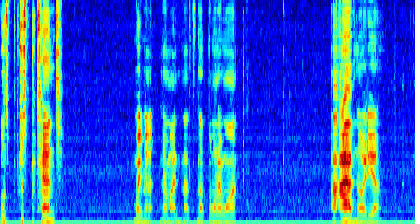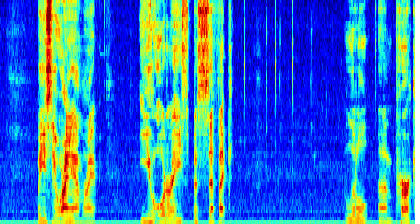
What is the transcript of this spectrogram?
let's just pretend. Wait a minute. Never mind. That's not the one I want. I, I have no idea. But you see where I am, right? You order a specific little um, perk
